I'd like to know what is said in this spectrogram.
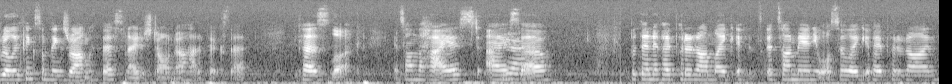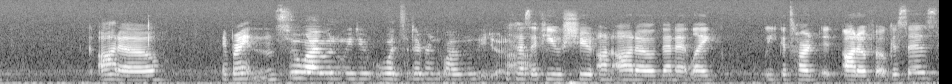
really think something's wrong with this, and I just don't know how to fix it. Because look, it's on the highest ISO, Yeah. but then if I put it on like if it's, it's on manual, so like if I put it on auto, it brightens. So why wouldn't we do, what's the difference, why wouldn't we do it Because auto? if you shoot on auto, then it like it's hard. It auto focuses.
